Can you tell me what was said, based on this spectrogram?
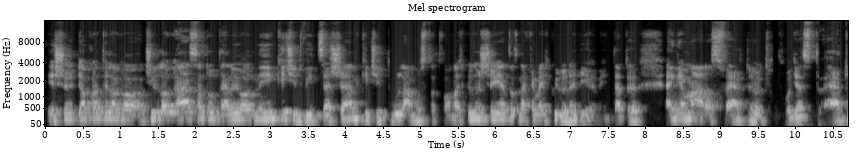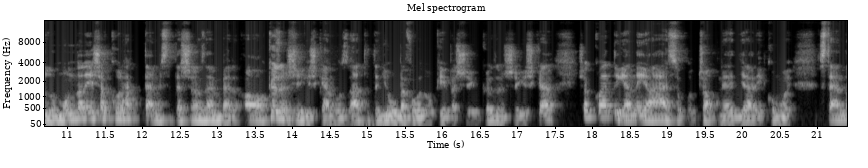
és gyakorlatilag a csillagászatot előadni kicsit viccesen, kicsit hullámoztatva a nagy közönséget, az nekem egy külön egy élmény. Tehát engem már az feltölt, hogy ezt el tudom mondani, és akkor hát természetesen az ember, a közönség is kell hozzá, tehát egy jó befogadó képességű közönség is kell, és akkor hát igen, néha el szokott csapni egy elég komoly stand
